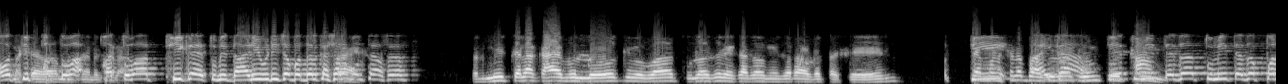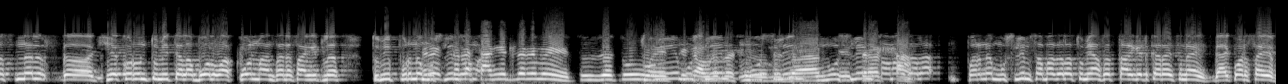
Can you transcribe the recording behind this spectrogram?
अहो ती मशाला फतवा मतदान करा. फतवा ठीक आहे तुम्ही दाढी उडीच्या बद्दल कशाला काय? बोलताय असं तर मी त्याला काय बोललो की बाबा तुला जर एखादा उमेदवार आवडत असेल त्या ती- माणसाला बाजूला ऐका, ठेवून ते तू तुम्ही थांब. त्याचं तुम्ही त्याचं पर्सनल हे करून तुम्ही त्याला बोलवा कोण माणसाने सांगितलं तुम्ही पूर्ण मुस्लिम त्याला समा- सांगितलं ना मी तुझं तू तुम्ही वैयक्तिक आवडत मुस्लिम असेल मुस्लिम ते मुस्लिम त्याला थांब. समाजाला पूर्ण मुस्लिम समाजाला तुम्ही असं टार्गेट करायचं नाही गायकवाड साहेब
